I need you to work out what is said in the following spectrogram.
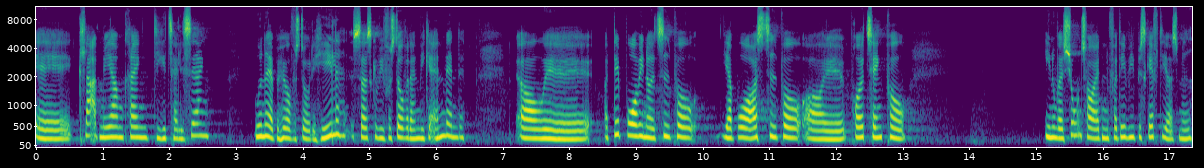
Øh, klart mere omkring digitalisering. Uden at jeg behøver at forstå det hele, så skal vi forstå, hvordan vi kan anvende det. Og, øh, og det bruger vi noget tid på. Jeg bruger også tid på at øh, prøve at tænke på, innovationshøjden for det, vi beskæftiger os med.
